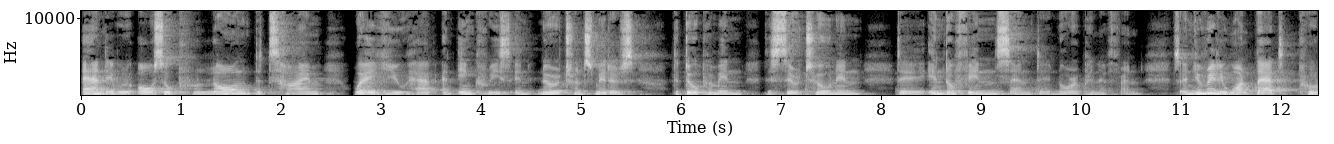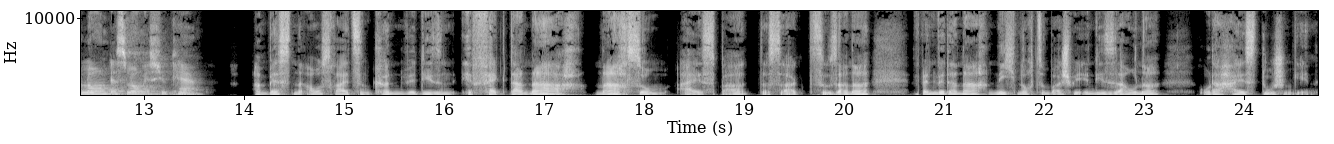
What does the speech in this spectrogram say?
And it will also prolong the time where you have an increase in neurotransmitters, the dopamine, the serotonin, the endorphins, and the norepinephrine. So, and you really want that prolonged as long as you can. Am besten ausreizen können wir diesen Effekt danach, nach so einem Eisbad, das sagt Susanna, wenn wir danach nicht noch zum Beispiel in die Sauna oder heiß duschen gehen.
